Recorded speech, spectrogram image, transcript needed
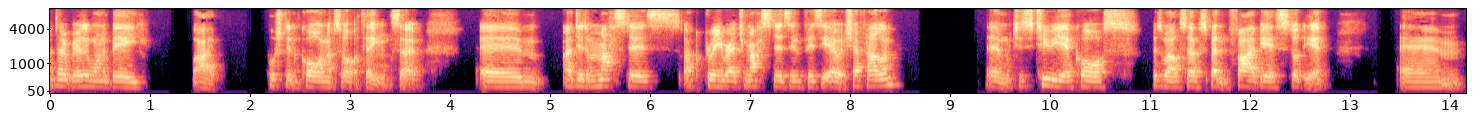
I don't really want to be like pushed in a corner sort of thing. So um, I did a master's, like a pre-reg master's in physio at Sheff Hallam, um, which is a two-year course as well. So I've spent five years studying. Um,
